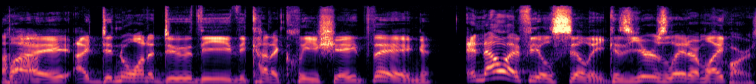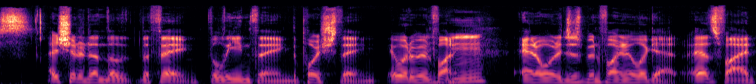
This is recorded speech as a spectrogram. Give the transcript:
By I didn't want to do the the kind of cliched thing. And now I feel silly because years later I'm like, Of course. I should have done the, the thing, the lean thing, the push thing. It would have been funny. Mm-hmm. And it would have just been funny to look at. That's fine.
